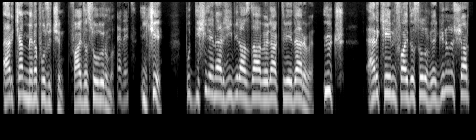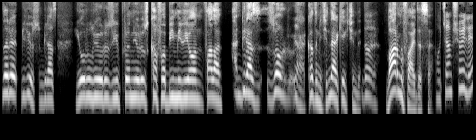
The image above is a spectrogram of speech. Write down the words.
erken menopoz için faydası olur mu? Evet. İki bu dişil enerjiyi biraz daha böyle aktive eder mi? Üç erkeğe bir faydası olur mu? Ya günümüz şartları biliyorsun biraz yoruluyoruz, yıpranıyoruz, kafa bir milyon falan. Hani biraz zor yani kadın için de erkek için de. Doğru. Var mı faydası? Hocam şöyle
